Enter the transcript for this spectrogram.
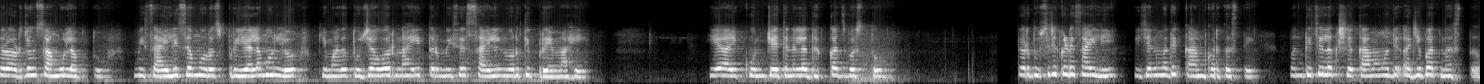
तर अर्जुन सांगू लागतो मी सायलीसमोरच प्रियाला म्हणलो की माझं तुझ्यावर नाही तर मिसेस सायलींवरती प्रेम आहे. हे ऐकून चैतन्याला धक्काच बसतो. तर दुसरीकडे सायली किचनमध्ये काम करत असते पण तिचे लक्ष कामामध्ये अजिबात नसतं.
